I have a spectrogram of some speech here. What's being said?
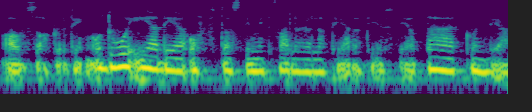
av saker och ting. Och då är det oftast i mitt fall relaterat till just det att där kunde jag,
